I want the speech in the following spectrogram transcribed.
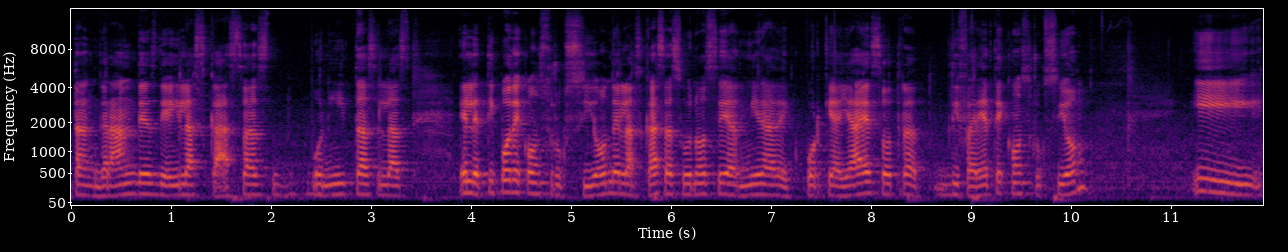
tan grandes, de ahí las casas bonitas, las, el tipo de construcción de las casas, uno se admira de, porque allá es otra diferente construcción. Y,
